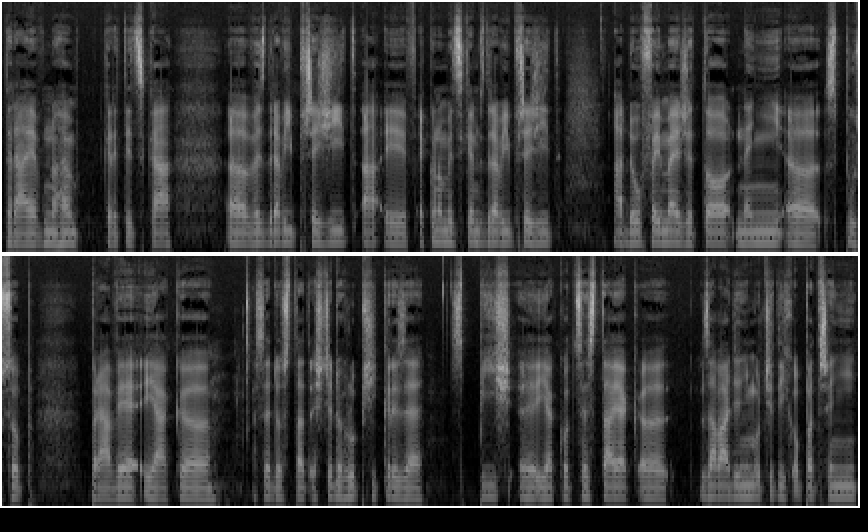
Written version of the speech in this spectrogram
která je v mnohem kritická, eh, ve zdraví přežít a i v ekonomickém zdraví přežít. A doufejme, že to není eh, způsob právě jak eh, se dostat ještě do hlubší krize, spíš eh, jako cesta, jak eh, zaváděním určitých opatření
